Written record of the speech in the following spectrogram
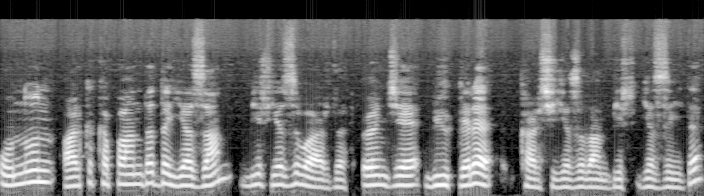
onun arka kapağında da yazan bir yazı vardı. Önce büyüklere karşı yazılan bir yazıydı.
